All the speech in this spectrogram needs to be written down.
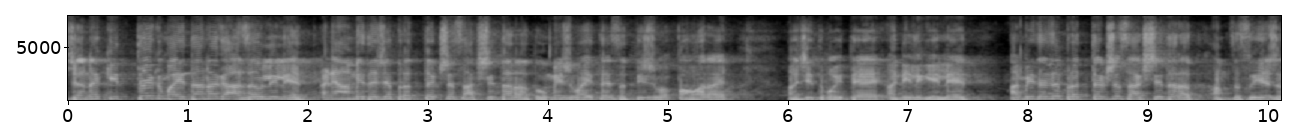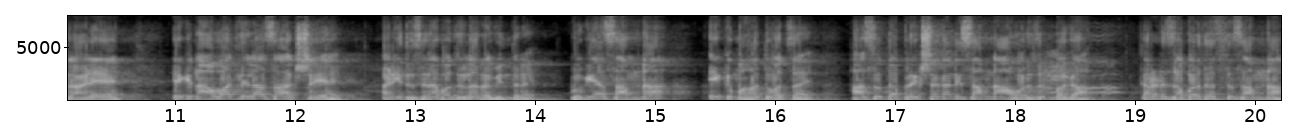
जन कित्येक मैदानं गाजवलेली आहेत आणि आम्ही त्याचे प्रत्यक्ष साक्षीदार आहोत. उमेश वाईत आहे सतीश पवार आहे अजित मोहिते आहे अनिल गेले आहेत. आम्ही त्याचे प्रत्यक्ष साक्षीदार आहोत. आमचं सुयश राळे आहे. एक नावाजलेला असा अक्षय आहे आणि दुसऱ्या बाजूला रवींद्र आहे. बघूया सामना एक महत्त्वाचा आहे. हा सुद्धा प्रेक्षकांनी सामना आवर्जून बघा. कारण जबरदस्त सामना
